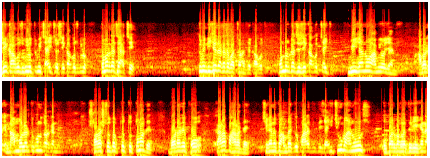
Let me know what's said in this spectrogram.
যে কাগজগুলো তুমি চাইছো, সেই কাগজগুলো তোমার কাছে আছে। তুমি নিজে দেখাতে পারছ না যে কাগজ। অন্যর কাছে সেই কাগজ চাইছো, তুমি জানো, আমিও জানি। আবার নাম বলার তো কোনো দরকার নেই। স্বরাষ্ট্র দপ্তর তো তোমাদের। বর্ডারে ফো কারা পাহারা দেয়? সেখানে তো আমরা কেউ পাহারা দিতে যাই। কিছু মানুষ ওপার বাংলা থেকে এখানে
